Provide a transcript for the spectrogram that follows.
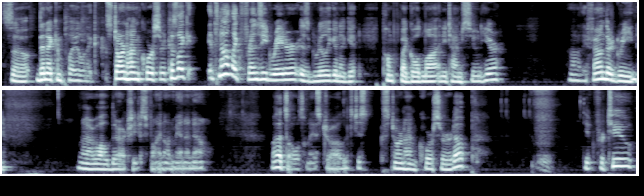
So then I can play like Starnheim Courser, because like it's not like Frenzied Raider is really to get pumped by Goldmaw anytime soon here. Uh, they found their green. Uh, well, they're actually just fine on mana now. Well, that's always a nice draw. Let's just Starnheim Courser it up. Get for two.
